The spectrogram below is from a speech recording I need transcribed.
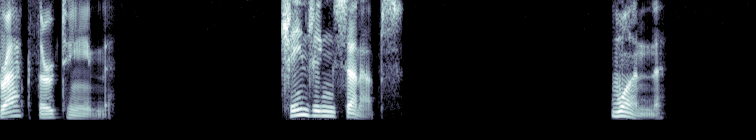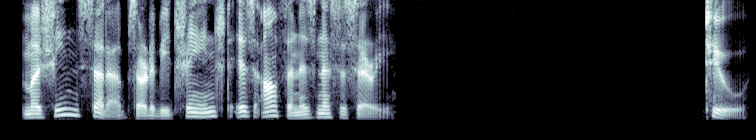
Track 13. Changing setups. 1, Machine setups are to be changed as often as necessary. 2,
